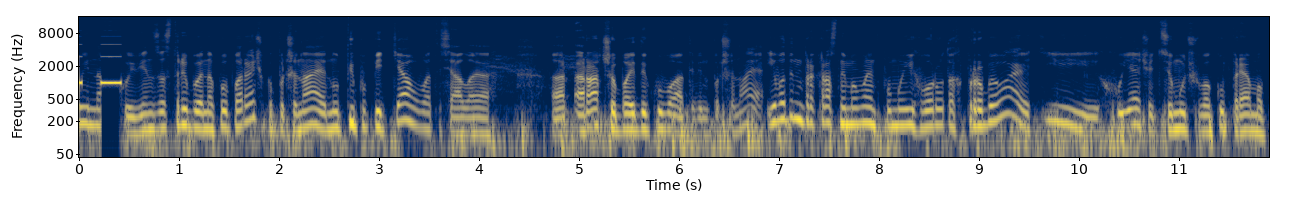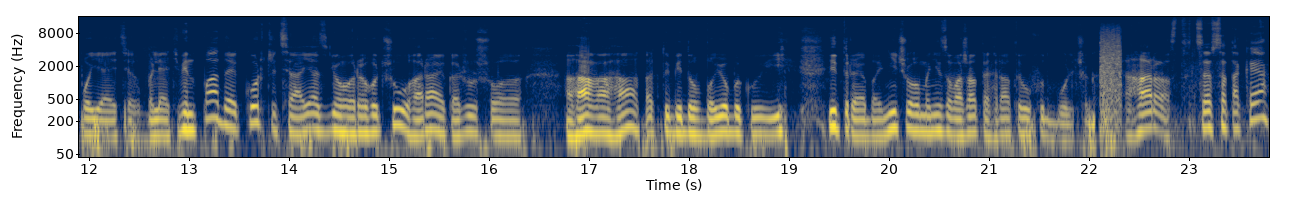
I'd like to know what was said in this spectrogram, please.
Хуй нахуй, він застрибує на поперечку, починає, ну, типу, підтягуватися, але радше байдикувати він починає. І в один прекрасний момент по моїх воротах пробивають і хуячать цьому чуваку прямо по яйцях. Блять, він падає, корчиться, а я з нього регочу, гараю, кажу, що га-га-га, так тобі довбойобику і, і треба. Нічого мені заважати грати у футбольчик. Гаразд, це все таке,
